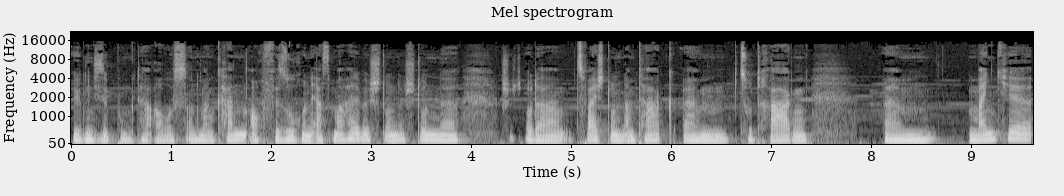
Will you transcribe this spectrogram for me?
üben diese Punkte aus. Und man kann auch versuchen, erstmal halbe Stunde, Stunde oder zwei Stunden am Tag ähm, zu tragen. Ähm, Manche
